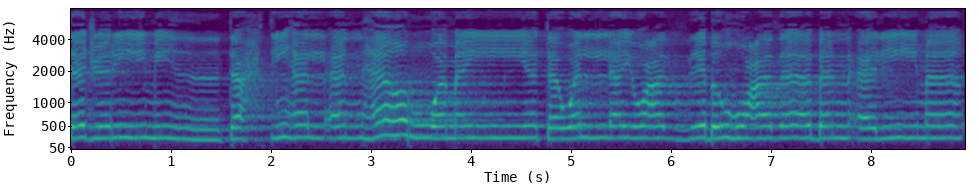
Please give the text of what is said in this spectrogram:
تجري من تحتها الأنهار ومن يتول يعذبه عذابا اليما.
